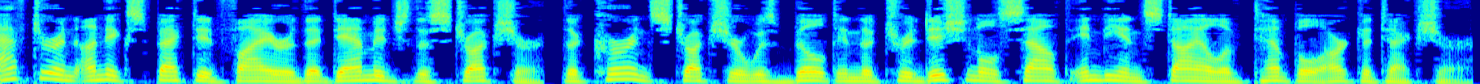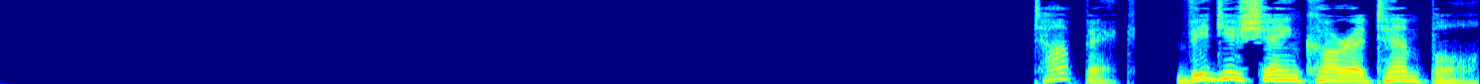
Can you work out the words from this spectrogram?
After an unexpected fire that damaged the structure, the current structure was built in the traditional South Indian style of temple architecture. Vidyashankara Temple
